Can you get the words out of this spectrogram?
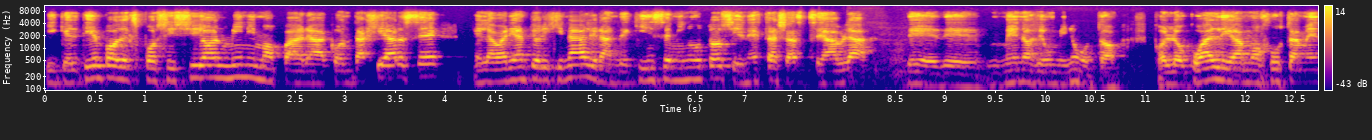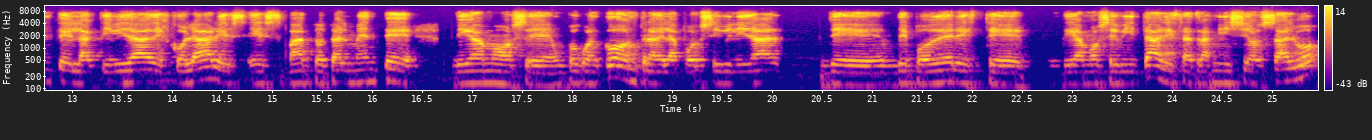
y que el tiempo de exposición mínimo para contagiarse en la variante original eran de 15 minutos y en esta ya se habla de, menos de un minuto, con lo cual, digamos, justamente la actividad escolar es, es va totalmente, digamos, eh, un poco en contra de la posibilidad de, poder, este, digamos, evitar esta transmisión, salvo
